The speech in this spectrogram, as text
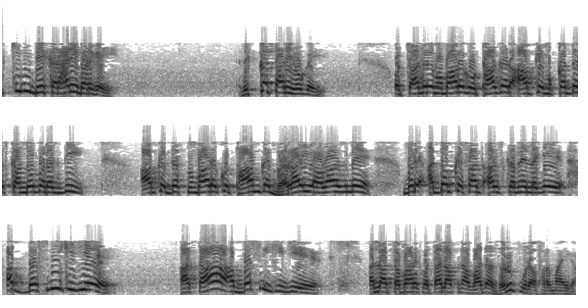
کی بھی بے قراری بڑھ گئی۔ رکت تاری ہو گئی۔ اور چادر مبارک اٹھا کر آپ کے مقدس کندھوں پر رکھ دی۔ آپ کے دست مبارک کو تھام کر بھرائی آواز میں بڑے ادب کے ساتھ عرض کرنے لگے، اب بس بھی کیجیے آتا، اب بس بھی کیجیے اللہ تبارک و تعالیٰ اپنا وعدہ ضرور پورا فرمائے گا۔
